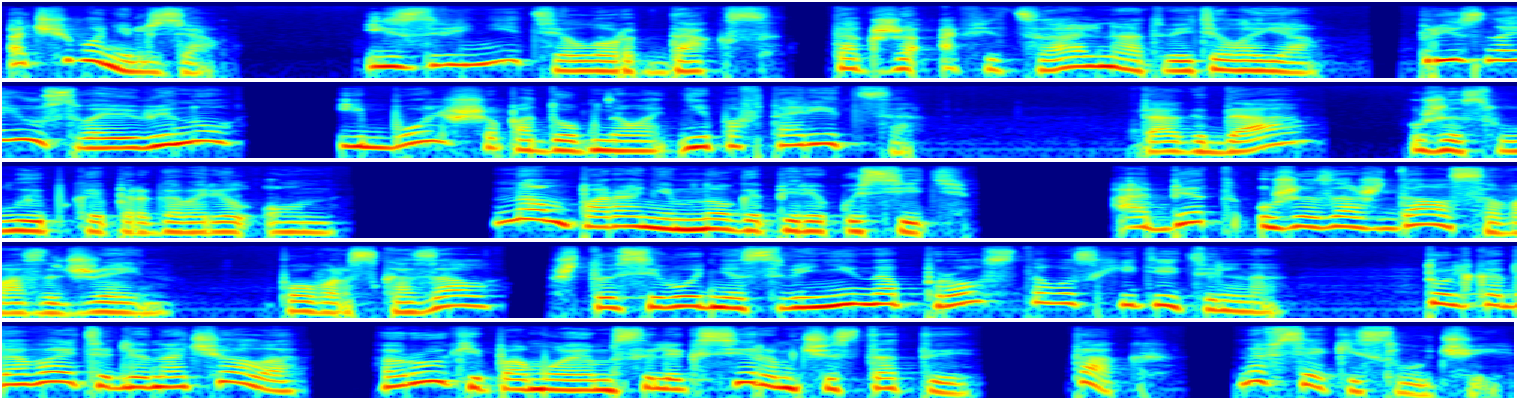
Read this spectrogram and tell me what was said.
а чего нельзя. «Извините, лорд Дакс», – также официально ответила я. «Признаю свою вину, и больше подобного не повторится». «Тогда», – уже с улыбкой проговорил он, – «нам пора немного перекусить. Обед уже заждался вас, Джейн». Повар сказал, что сегодня свинина просто восхитительна. Только давайте для начала руки помоем с эликсиром чистоты. Так, на всякий случай.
